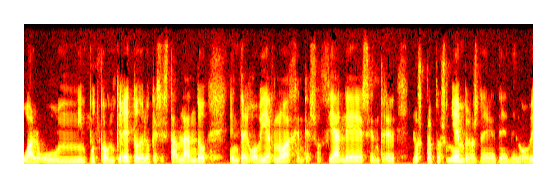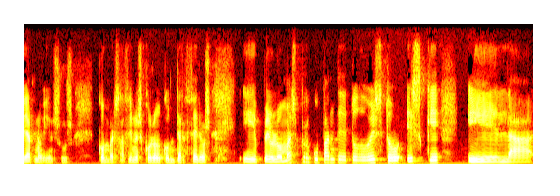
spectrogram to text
o algún input concreto de lo que se está hablando entre gobierno, agentes sociales, entre los propios miembros del gobierno y en sus conversaciones con, terceros. Eh, pero lo más preocupante de todo esto es que eh, la,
